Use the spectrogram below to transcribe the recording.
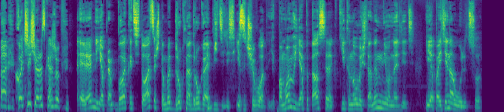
А, хочешь еще расскажу? Э, Реально, я прям... Была какая-то ситуация, что мы друг на друга обиделись из-за чего-то. По-моему, я пытался какие-то новые штаны на него надеть и пойти на улицу.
